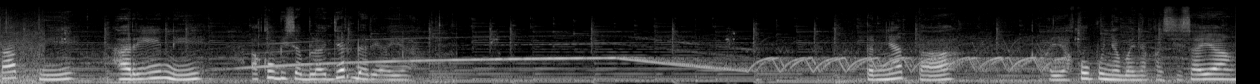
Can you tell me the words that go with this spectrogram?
Tapi hari ini aku bisa belajar dari ayah. Ternyata ayahku punya banyak kasih sayang.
